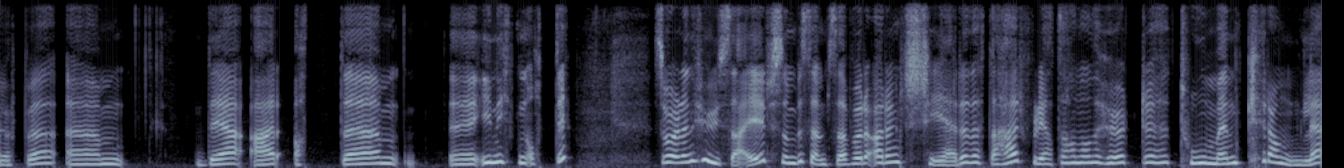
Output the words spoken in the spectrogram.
løpet, eh, det er at eh, i 1980 så var det en huseier som bestemte seg for å arrangere dette her, fordi han hadde hørt eh, to menn krangle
